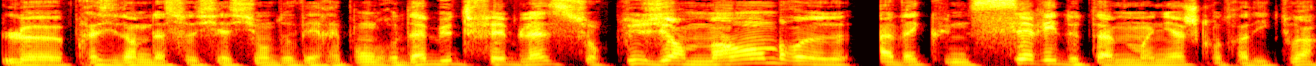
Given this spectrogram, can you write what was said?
Le président de l'association devait répondre d'abus de faiblesse sur plusieurs membres euh, avec une série de témoignages contradictoires.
